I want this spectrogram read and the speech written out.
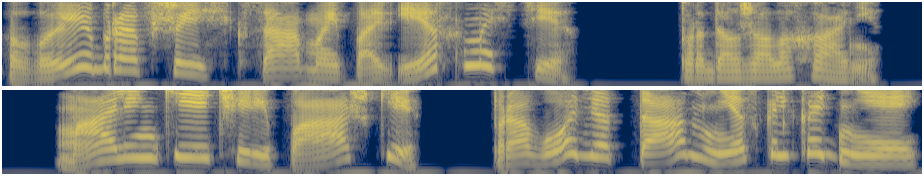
«Выбравшись к самой поверхности», — продолжала Хани, «маленькие черепашки проводят там несколько дней.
